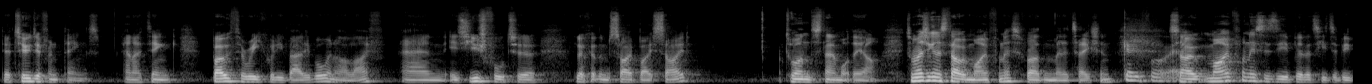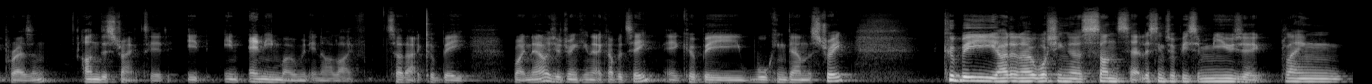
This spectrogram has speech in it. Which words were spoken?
They're two different things, and I think both are equally valuable in our life. And it's useful to look at them side by side to understand what they are. So I'm actually going to start with mindfulness rather than meditation. Go for it. So mindfulness is the ability to be present, undistracted in, in any moment in our life. So that could be right now as you're drinking that cup of tea. It could be walking down the street. Could be I don't know, watching a sunset, listening to a piece of music, playing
